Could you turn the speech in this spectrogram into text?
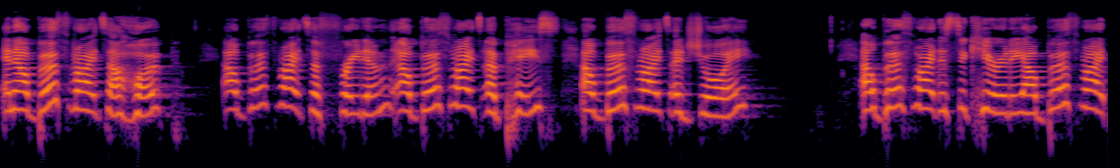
And our birthrights are hope, our birthrights are freedom, our birthrights are peace, our birthrights are joy. Our birthright is security. Our birthright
